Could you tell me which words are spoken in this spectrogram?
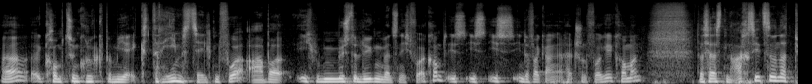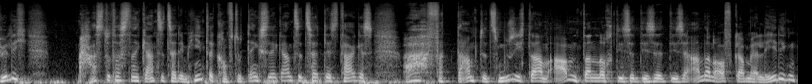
Ja, kommt zum Glück bei mir extrem selten vor, aber ich müsste lügen, wenn es nicht vorkommt, ist, ist, ist in der Vergangenheit schon vorgekommen. Das heißt, nachsitzen und natürlich hast du das eine ganze Zeit im Hinterkopf. Du denkst die ganze Zeit des Tages, ach verdammt, jetzt muss ich da am Abend dann noch diese, diese, diese anderen Aufgaben erledigen.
